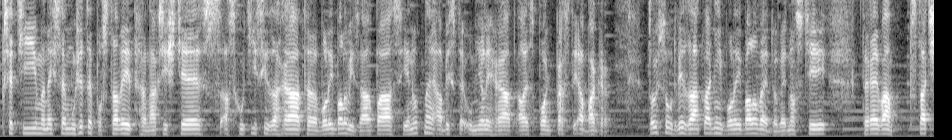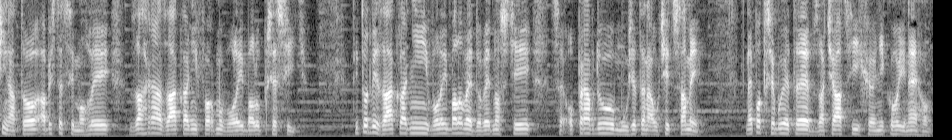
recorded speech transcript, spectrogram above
Předtím, než se můžete postavit na hřiště a schutí si zahrát volejbalový zápas, je nutné, abyste uměli hrát alespoň prsty a bagr. To jsou dvě základní volejbalové dovednosti, které vám stačí na to, abyste si mohli zahrát základní formu volejbalu přes síť. Tyto dvě základní volejbalové dovednosti se opravdu můžete naučit sami. Nepotřebujete v začátcích nikoho jiného.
